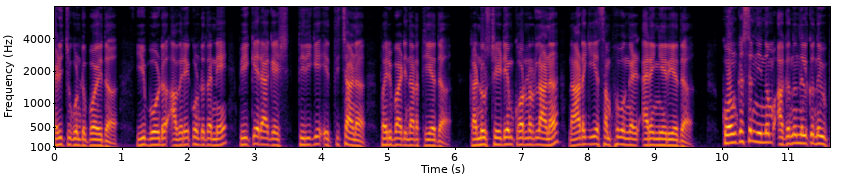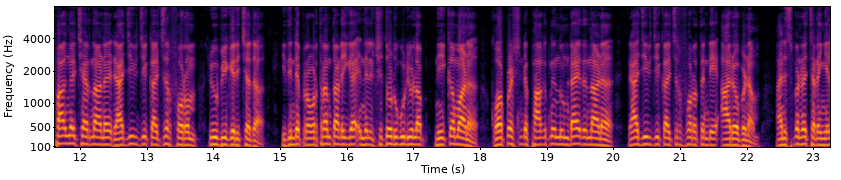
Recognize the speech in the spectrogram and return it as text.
അഴിച്ചുകൊണ്ടുപോയത്. ഈ ബോർഡ് അവരെ കൊണ്ടുതന്നെ പി കെ രാഗേഷ് തിരികെ എത്തിച്ചാണ് പരിപാടി നടത്തിയത്. കണ്ണൂർ സ്റ്റേഡിയം കോർണറിലാണ് നാടകീയ സംഭവങ്ങൾ അരങ്ങേറിയത്. കോൺഗ്രസിൽ നിന്നും അകന്നു നിൽക്കുന്ന വിഭാഗങ്ങൾ ചേർന്നാണ് രാജീവ് ജി കൾച്ചർ ഫോറം രൂപീകരിച്ചത്. ഇതിന്റെ പ്രവർത്തനം തടയുക എന്ന ലക്ഷ്യത്തോടുകൂടിയുള്ള നീക്കമാണ് കോർപ്പറേഷന്റെ ഭാഗത്തു നിന്നുണ്ടായതെന്നാണ് രാജീവ് ജി കൾച്ചർ ഫോറത്തിന്റെ ആരോപണം. അനുസ്മരണ ചടങ്ങിൽ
